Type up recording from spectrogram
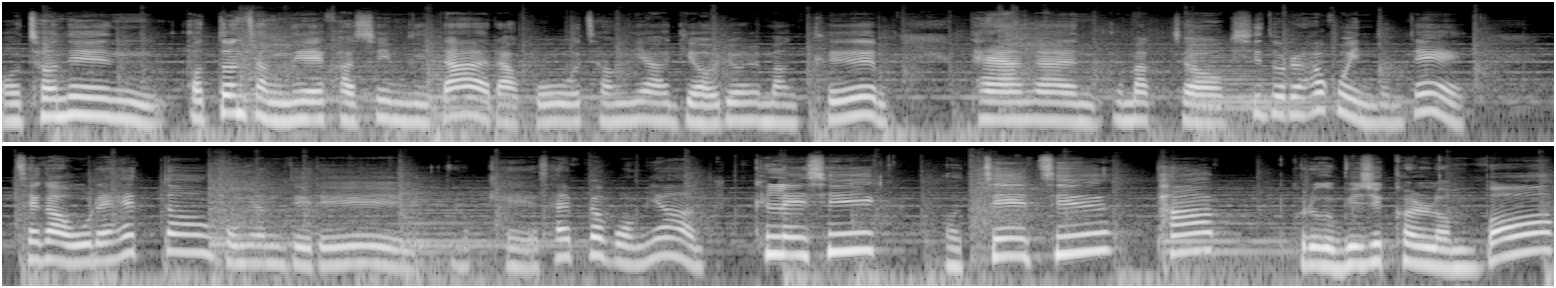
어, 저는 어떤 장르의 가수입니다 라고 정리하기 어려울 만큼 다양한 음악적 시도를 하고 있는데 제가 올해 했던 공연들을 이렇게 살펴보면 클래식, 어, 재즈, 팝, 그리고 뮤지컬 넘버,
